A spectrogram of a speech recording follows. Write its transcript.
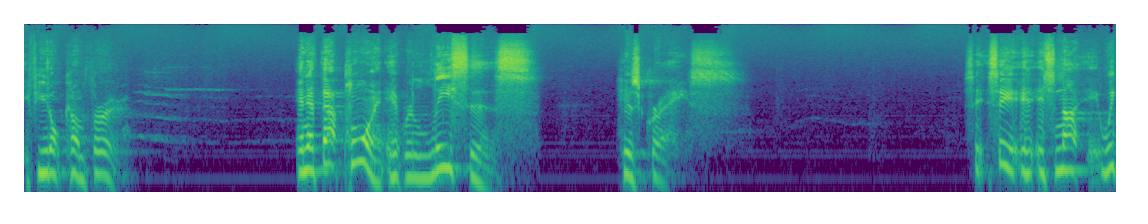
if you don't come through. And at that point, it releases His grace. See, see it's not, we,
